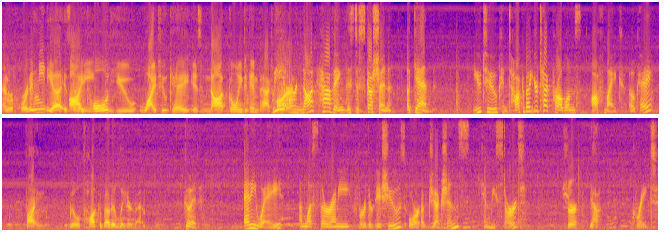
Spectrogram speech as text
and recorded media is going I to be. told you Y2K is not going to impact We modern. are not having this discussion again. You two can talk about your tech problems off mic, okay? Fine. We'll talk about it later then. Good. Anyway, unless there are any further issues or objections, can we start? Sure. Yeah, Great.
